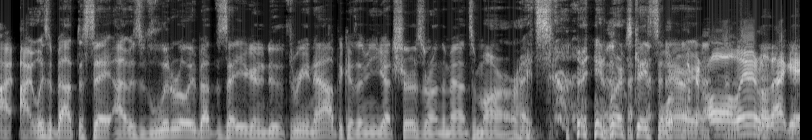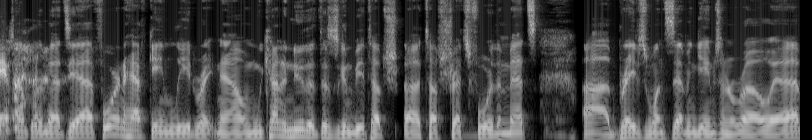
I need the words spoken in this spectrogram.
I, I was about to say, I was literally about to say you're going to do the three and out because I mean you got Scherzer on the mound tomorrow, right? So in worst case scenario, all in on that game. jump the Mets. Yeah, four and a half game lead right now, and we kind of knew that this is going to be a tough, uh, tough stretch for the Mets. Uh, Braves won seven games in a row. Uh,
